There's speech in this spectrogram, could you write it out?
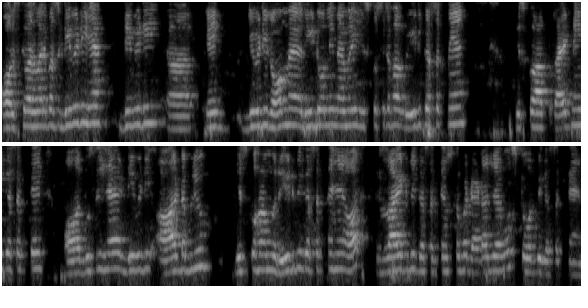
और उसके बाद हमारे पास डीवीडी है। डीवीडी एक डीवीडी रोम है। रीड ओनली मेमोरी जिसको सिर्फ़ आप रीड कर सकते हैं। जिसको आप राइट नहीं कर सकते, और दूसरी है डीवीडी आर डब्ल्यू जिसको हम रीड भी कर सकते हैं और राइट भी कर सकते हैं। उसके ऊपर डाटा जो है वो स्टोर भी कर सकते हैं।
